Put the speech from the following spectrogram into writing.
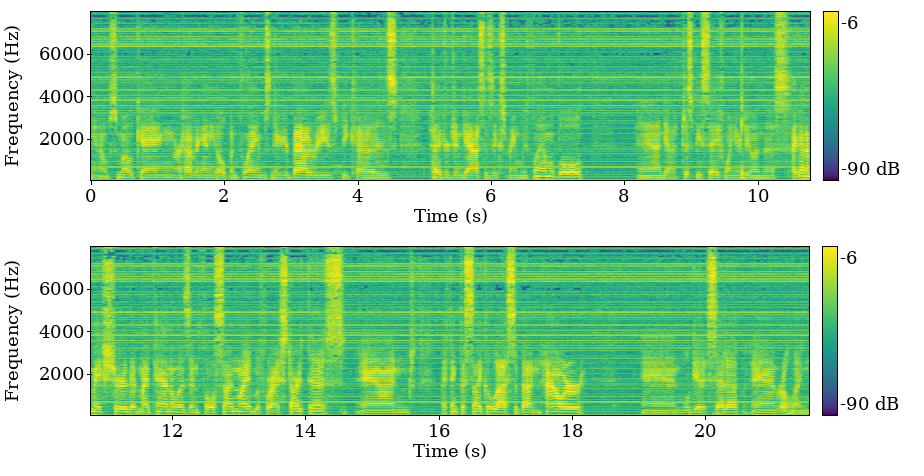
you know, smoking or having any open flames near your batteries because hydrogen gas is extremely flammable and yeah just be safe when you're doing this. I got to make sure that my panel is in full sunlight before I start this. And I think the cycle lasts about an hour. And we'll get it set up and rolling.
